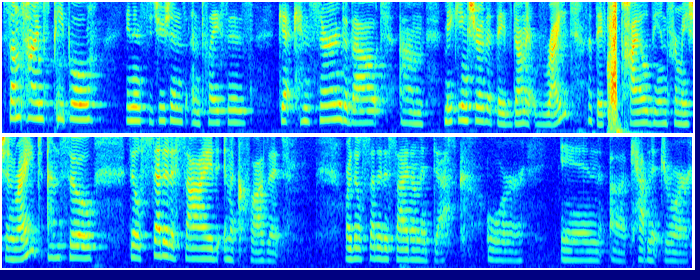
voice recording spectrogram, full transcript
Sometimes people in institutions and places get concerned about um, making sure that they've done it right, that they've compiled the information right, and so they'll set it aside in a closet, or they'll set it aside on a desk or in a cabinet drawer.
